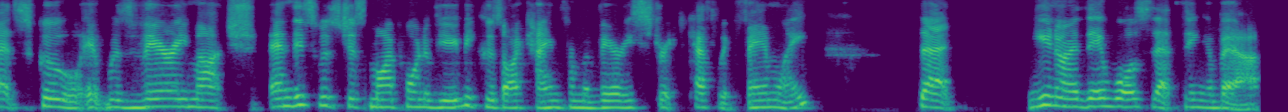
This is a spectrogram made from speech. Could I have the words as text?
at school, it was very much, and this was just my point of view because I came from a very strict Catholic family, that, you know, there was that thing about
